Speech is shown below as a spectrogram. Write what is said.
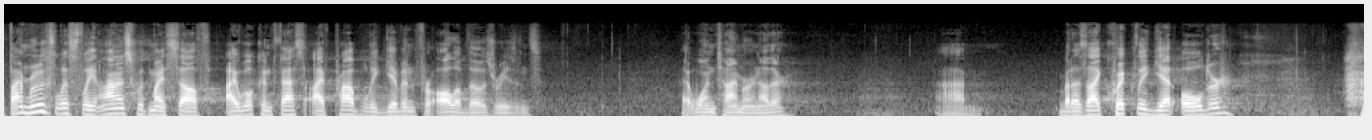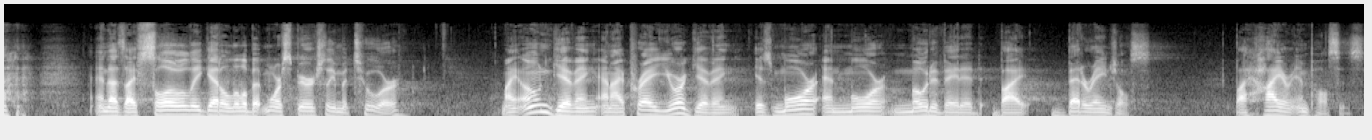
If I'm ruthlessly honest with myself, I will confess I've probably given for all of those reasons at one time or another. Um, but as I quickly get older, and as I slowly get a little bit more spiritually mature, my own giving, and I pray your giving, is more and more motivated by better angels, by higher impulses.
